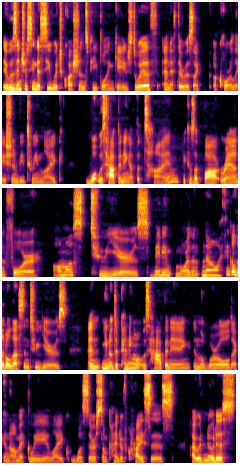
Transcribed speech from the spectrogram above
it was interesting to see which questions people engaged with and if there was like a correlation between like what was happening at the time because a bot ran for almost two years maybe more than no i think a little less than two years and you know depending on what was happening in the world economically like was there some kind of crisis i would notice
